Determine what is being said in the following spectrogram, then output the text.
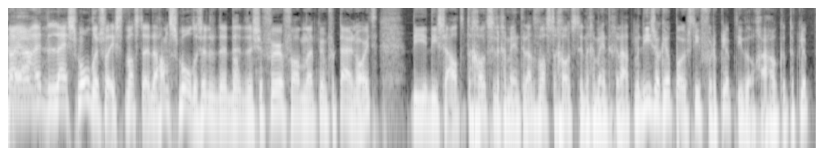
Nou ja, Lijs Smolders is, was de, de Hans Smolders, de, de, de chauffeur van eh, Pim Fortuyn ooit. Die, die is altijd de grootste in de gemeenteraad. Was de grootste in de gemeenteraad. Maar die is ook heel positief voor de club. Die wil graag ook op de club.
